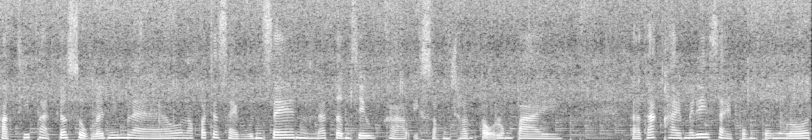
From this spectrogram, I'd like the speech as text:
ผักที่ผัดก็สุกและนิ่มแล้ว เราก็จะใส่วุ้นเส้น และเติมซีอิ๊วขาวอีก 2 ช้อนโต๊ะลงไป แต่ถ้าใครไม่ได้ใส่ผงปรุงรส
